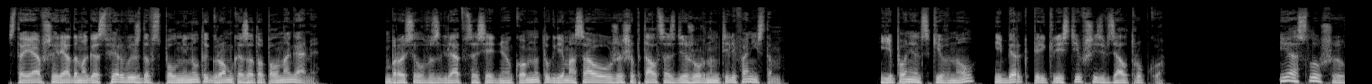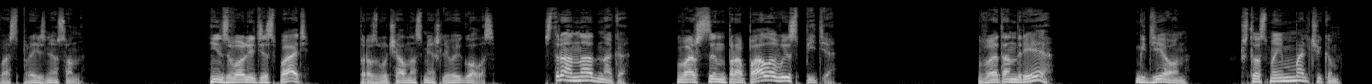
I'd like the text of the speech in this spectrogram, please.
Стоявший рядом агосфер, выждав с полминуты, громко затопал ногами. Бросил взгляд в соседнюю комнату, где Масао уже шептался с дежурным телефонистом. Японец кивнул, и Берг, перекрестившись, взял трубку. «Я слушаю вас», — произнес он. «Изволите спать?» — прозвучал насмешливый голос. «Странно, однако. Ваш сын пропал, а вы спите». «Вы от Андрея? Где он? Что с моим мальчиком?»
